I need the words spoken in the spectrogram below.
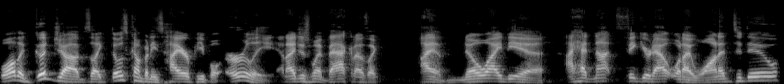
well, all the good jobs, like those companies hire people early. And I just went back and I was like, I have no idea. I had not figured out what I wanted to do.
